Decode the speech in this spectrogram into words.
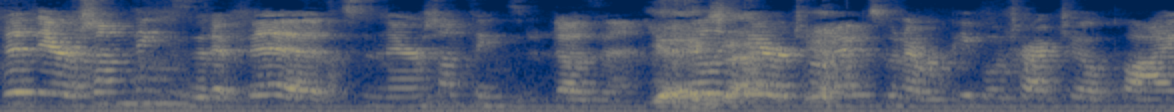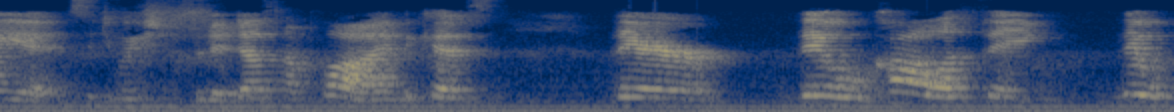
that there are some things that it fits, and there are some things that it doesn't. Yeah, I feel like there exactly, are yeah. times whenever people try to apply it in situations that it doesn't apply because they're they will call a thing they will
